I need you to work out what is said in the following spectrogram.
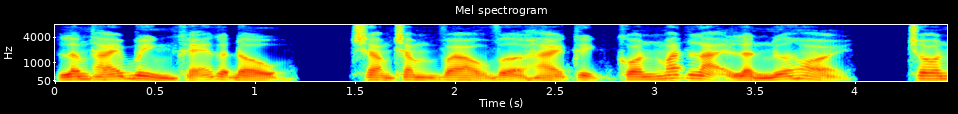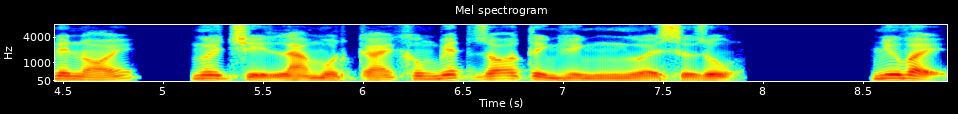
Lâm Thái Bình khẽ gật đầu, chằm chằm vào vở hài kịch con mắt lại lần nữa hỏi, cho nên nói, ngươi chỉ là một cái không biết rõ tình hình người sử dụng. Như vậy,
